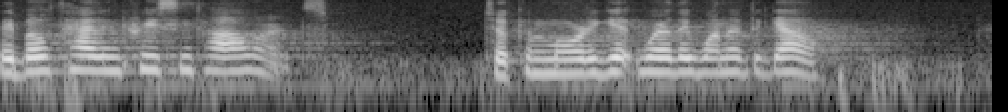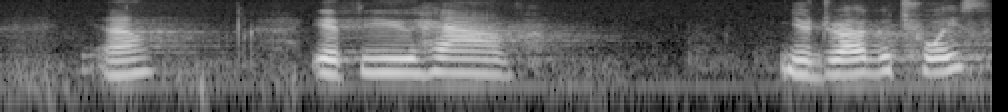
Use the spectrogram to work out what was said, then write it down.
They both had increase in tolerance. Took them more to get where they wanted to go. You know, if you have your drug of choice,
